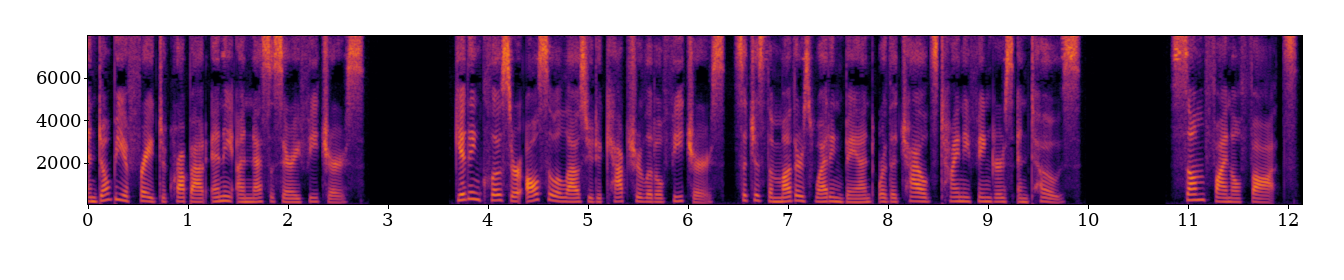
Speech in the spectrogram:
and don't be afraid to crop out any unnecessary features. Getting closer also allows you to capture little features, such as the mother's wedding band or the child's tiny fingers and toes. Some final thoughts.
